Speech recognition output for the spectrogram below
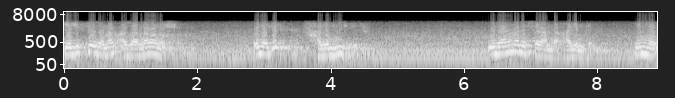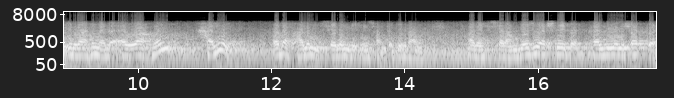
Geciktiği zaman azarlamamış. Bu nedir? Halimliktir. İbrahim Aleyhisselam da halimdi. İnne İbrahim'e de evvahun halim. O da halim, selim bir insandı İbrahim Aleyhisselam. Gözü yaşlıydı, kalbi yumuşaktı,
